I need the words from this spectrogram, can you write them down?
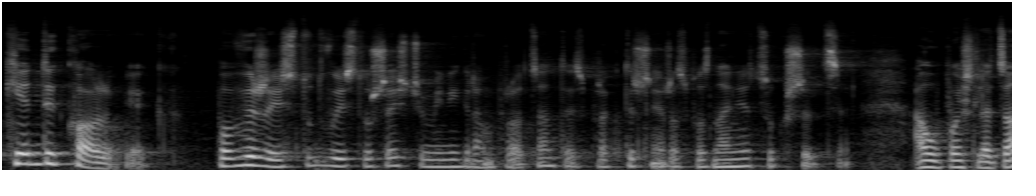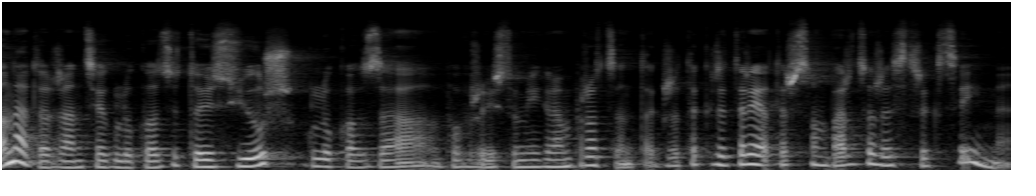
kiedykolwiek powyżej 126 mg to jest praktycznie rozpoznanie cukrzycy. A upośledzona tolerancja glukozy to jest już glukoza powyżej 100 mg Także te kryteria też są bardzo restrykcyjne.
